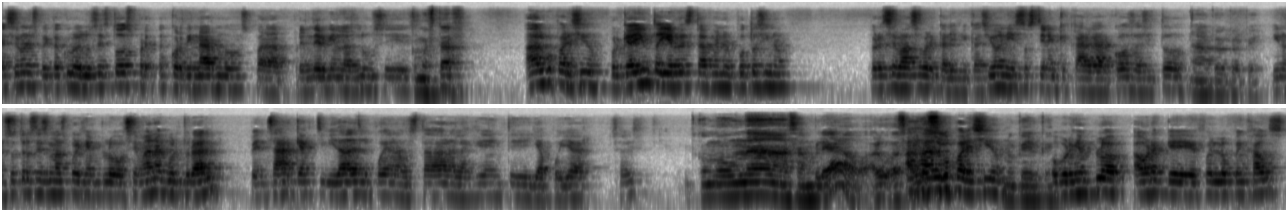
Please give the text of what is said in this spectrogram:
hacer un espectáculo de luces, todos coordinarnos para prender bien las luces. Como staff. Algo parecido, porque hay un taller de staff en el Potosino, pero ese va sobre calificación y estos tienen que cargar cosas y todo. Ah, ok, ok, ok. Y nosotros es más, por ejemplo, semana cultural, pensar qué actividades le pueden gustar a la gente y apoyar, ¿sabes? Como una asamblea o algo, algo Ajá, así. algo parecido. Ok, ok. O por ejemplo, ahora que fue el Open House,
